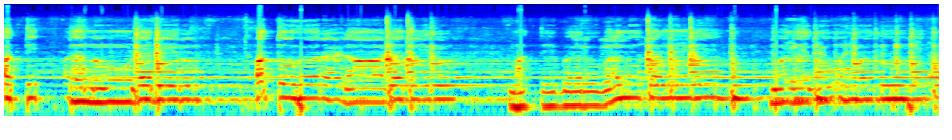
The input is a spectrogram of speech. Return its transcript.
ಅತ್ತಿತ್ತ ನೋಡದಿರು ಅತ್ತು ಹೊರಳಾಡದಿರು. ಮತ್ತೆ ಬರುವನು ತಂದೆ ಮಲಗುವನು.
